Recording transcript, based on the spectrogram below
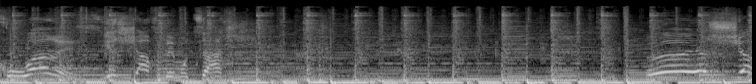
חוארס ישב במוצ"ש. ישב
